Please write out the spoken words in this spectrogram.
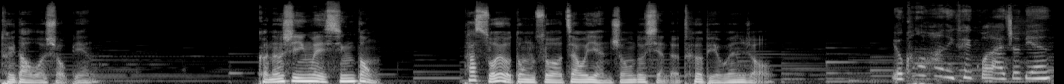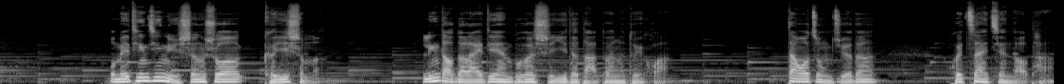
推到我手边。可能是因为心动，他所有动作在我眼中都显得特别温柔。有空的话，你可以过来这边。我没听清女生说可以什么。领导的来电不合时宜的打断了对话，但我总觉得会再见到他。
